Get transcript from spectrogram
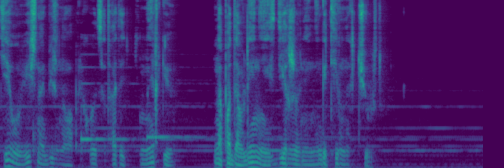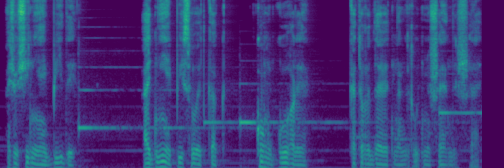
Телу вечно обиженного приходится тратить энергию на подавление и сдерживание негативных чувств. Ощущение обиды одни описывают как ком в горле, который давит на грудь, мешает дышать.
